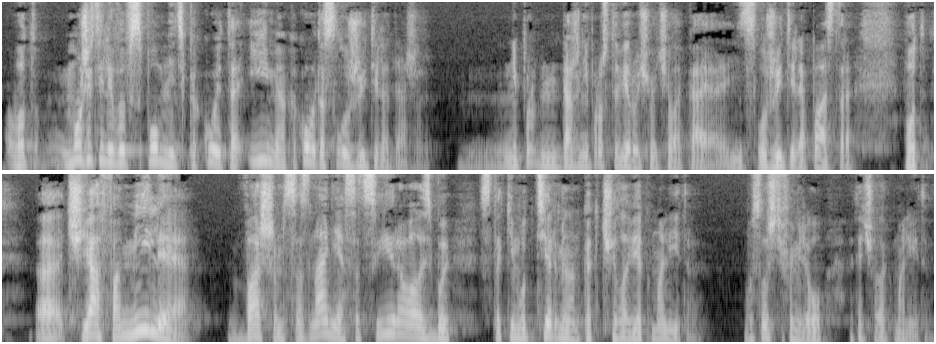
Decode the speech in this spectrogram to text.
вот можете ли вы вспомнить какое-то имя, какого-то служителя даже, не, даже не просто верующего человека, а служителя, пастора, вот чья фамилия в вашем сознании ассоциировалась бы с таким вот термином, как человек молитвы. Вы слышите фамилию, о, это человек молитвы.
